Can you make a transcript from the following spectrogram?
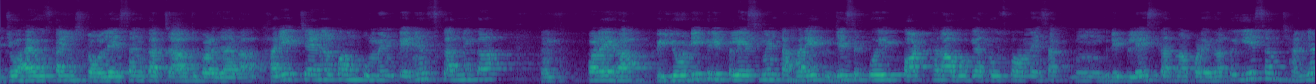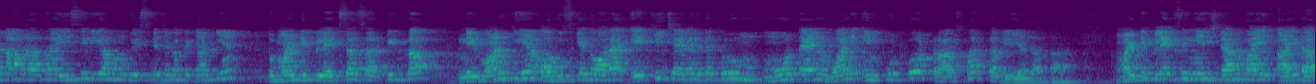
जो है, उसका इंस्टॉलेशन का चार्ज बढ़ जाएगा। हर एक चैनल को हमको मेंटेनेंस करने का पड़ेगा। पीरियोडिक रिप्लेसमेंट हर एक, जैसे कोई पार्ट खराब हो गया तो उसको हमेशा रिप्लेस करना पड़ेगा। तो ये सब झंझट आ रहा था, इसीलिए हम लोग इसके जगह पे क्या किए तो मल्टीप्लेक्सर सर्किट का निर्माण किए और उसके द्वारा एक ही चैनल के through more than one input को ट्रांसफ़र कर लिया जाता है। Multiplexing is done by either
